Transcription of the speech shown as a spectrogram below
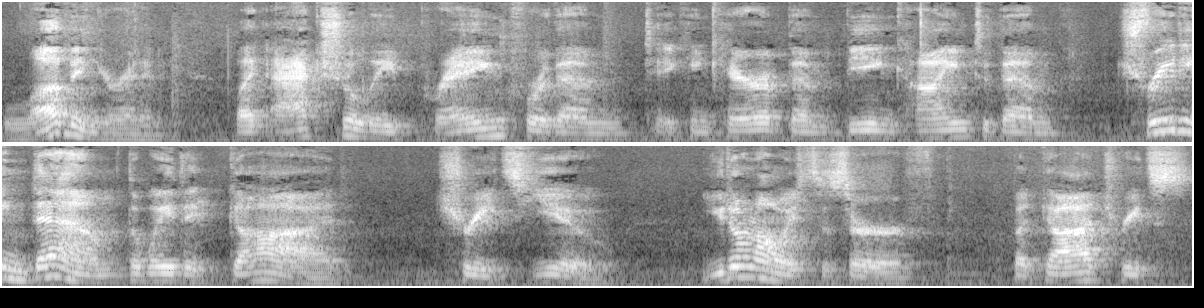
loving your enemy, like actually praying for them, taking care of them, being kind to them, treating them the way that God treats you. You don't always deserve, but God treats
